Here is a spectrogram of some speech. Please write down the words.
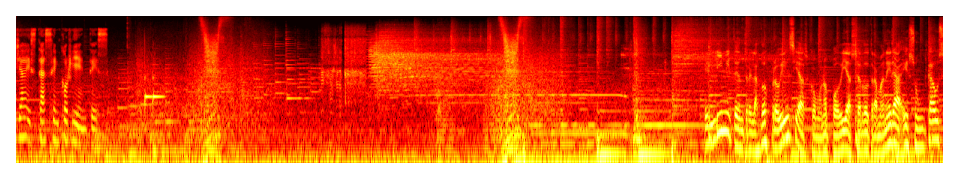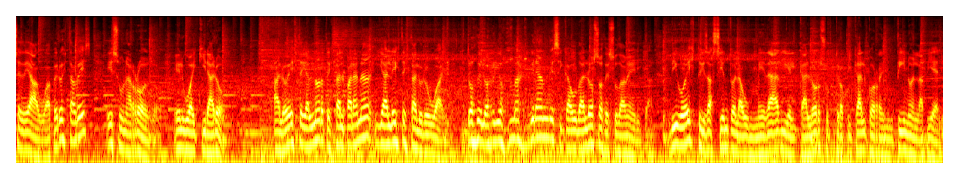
Ya estás en Corrientes. El límite entre las dos provincias, como no podía ser de otra manera, es un cauce de agua, pero esta vez es un arroyo, el Guayquiraró. Al oeste y al norte está el Paraná y al este está el Uruguay, dos de los ríos más grandes y caudalosos de Sudamérica. Digo esto y ya siento la humedad y el calor subtropical correntino en la piel.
